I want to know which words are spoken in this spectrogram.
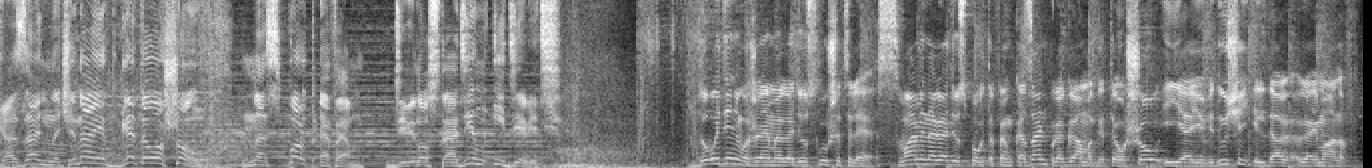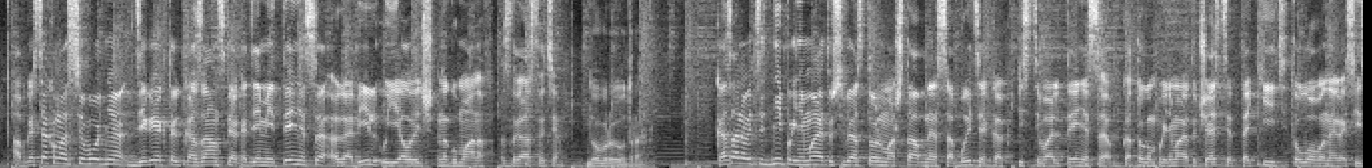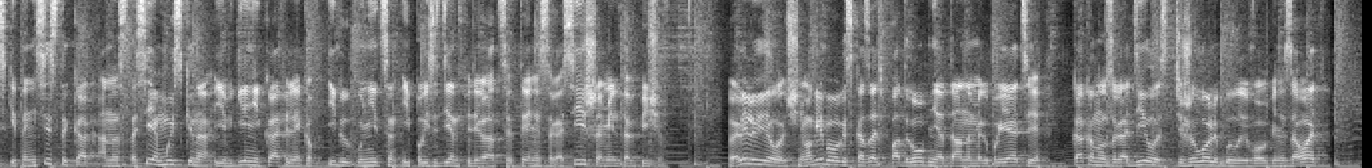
Казань начинает ГТО-шоу на Спорт-ФМ 91,9. Добрый день, уважаемые радиослушатели! С вами на радио Спорт ФМ Казань программа ГТО Шоу и я ее ведущий Ильдар Райманов. А в гостях у нас сегодня директор Казанской академии тенниса Равиль Уелович Нагуманов. Здравствуйте! Доброе утро! Казань в эти дни принимает у себя столь масштабное событие, как фестиваль тенниса, в котором принимают участие такие титулованные российские теннисисты, как Анастасия Мыскина, Евгений Кафельников, Игорь Куницын и президент Федерации тенниса России Шамиль Торпичев. Равиль Уелович, не могли бы вы рассказать подробнее о данном мероприятии, как оно зародилось, тяжело ли было его организовать,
